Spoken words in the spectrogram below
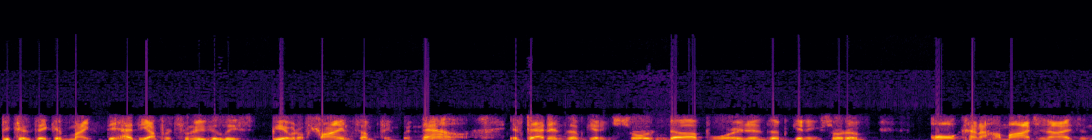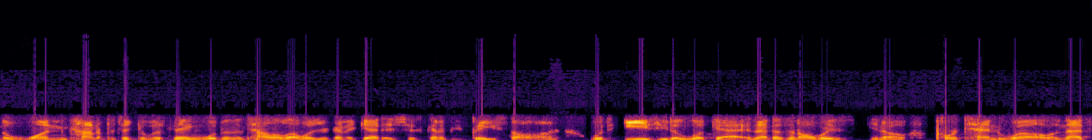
because they could might they had the opportunity to at least be able to find something. But now, if that ends up getting shortened up or it ends up getting sort of all kind of homogenized into one kind of particular thing, well, then the talent level you're going to get is just going to be based on what's easy to look at, and that doesn't always, you know, portend well. And that's,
